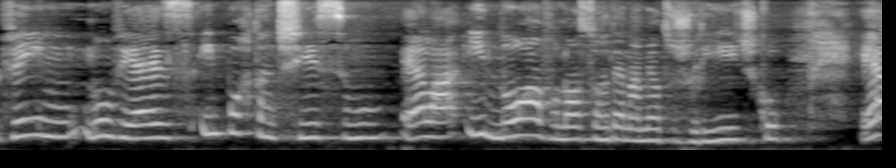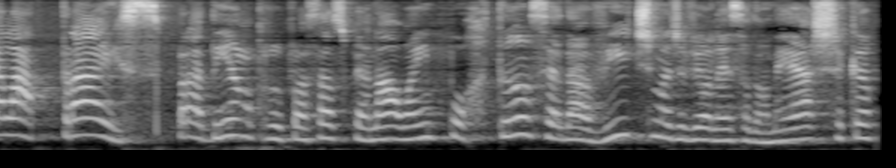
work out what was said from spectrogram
vem num viés importantíssimo, ela inova o nosso ordenamento jurídico, ela traz para dentro do processo penal a importância da vítima de violência doméstica.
